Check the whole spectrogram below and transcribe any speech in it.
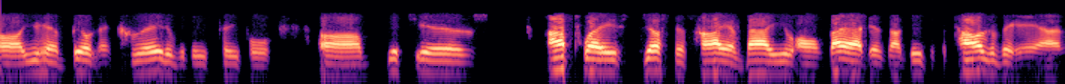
uh, you have built and created with these people, uh, which is I place just as high a value on that as I do the photography end,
